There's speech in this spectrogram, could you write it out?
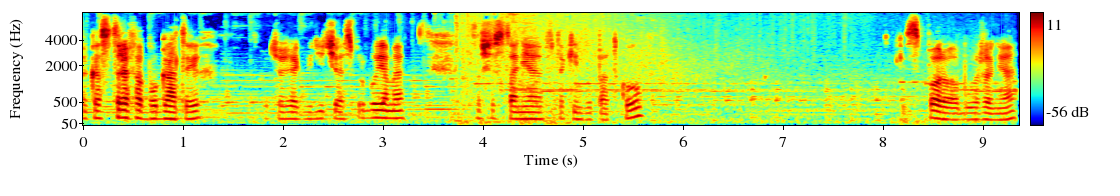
Taka strefa bogatych. Chociaż jak widzicie, spróbujemy co się stanie w takim wypadku. Takie spore obłożenie.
